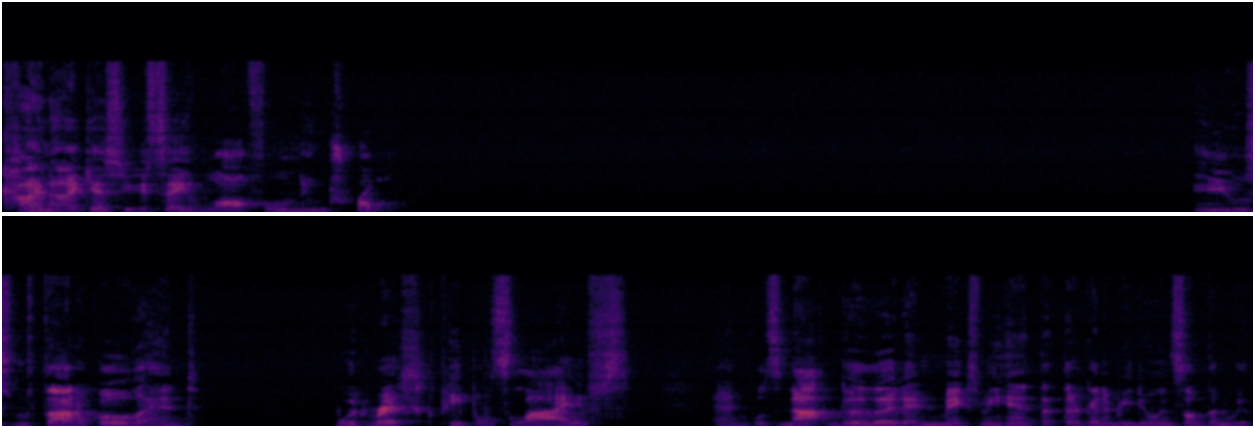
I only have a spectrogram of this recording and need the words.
kind of, I guess you could say, lawful neutral? He was methodical and would risk people's lives and was not good and makes me hint that they're going to be doing something with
